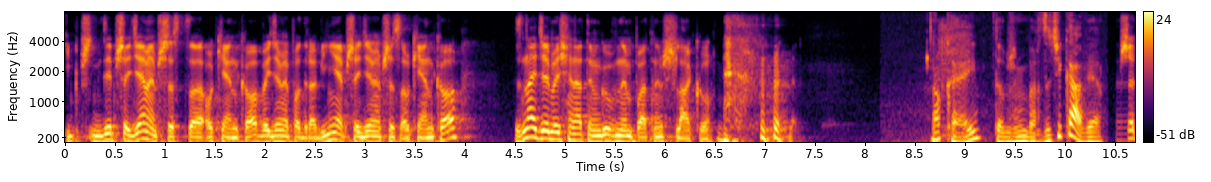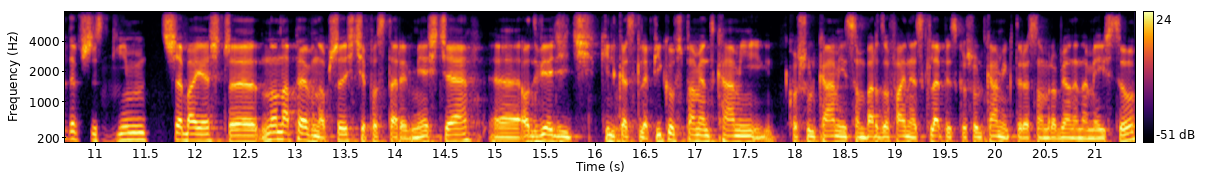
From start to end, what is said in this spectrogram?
I gdy przejdziemy przez to okienko, wejdziemy po drabinie, przejdziemy przez okienko, znajdziemy się na tym głównym płatnym szlaku. Okej, okay, to brzmi bardzo ciekawie. Przede wszystkim trzeba jeszcze, no na pewno, przejście po Starym Mieście, e, odwiedzić kilka sklepików z pamiątkami, koszulkami. Są bardzo fajne sklepy z koszulkami, które są robione na miejscu.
